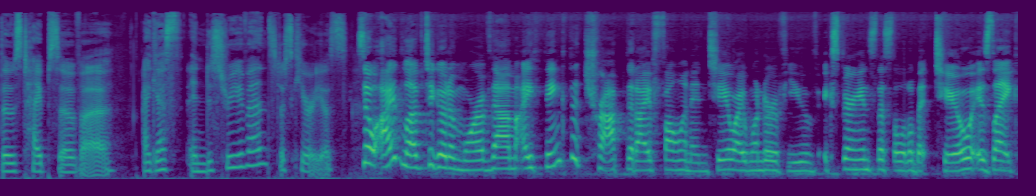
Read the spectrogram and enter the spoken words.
those types of uh, I guess, industry events? Just curious. So I'd love to go to more of them. I think the trap that I've fallen into, I wonder if you've experienced this a little bit too, is like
